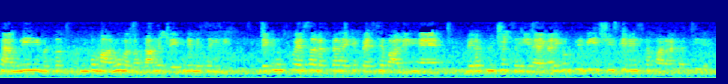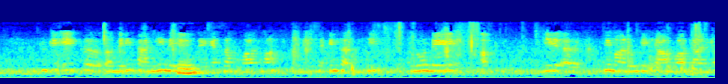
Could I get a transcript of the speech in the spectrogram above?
فیملی مطلب ان کو معلوم ہے بظاہر دیکھنے میں صحیح نہیں۔ لیکن اس کو ایسا لگتا ہے کہ پیسے والے ہیں میرا فیوچر صحیح رہے گا۔ لیکن پھر بھی اس چیز کے لیے استفارہ کرتی ہے۔ کیونکہ ایک میری فیملی میں ایک ایسا ہوا تھا میری سیکنڈ کزن تھی۔ انہوں نے اب یہ نہیں معلوم کہ کیا ہوا کیا نہیں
